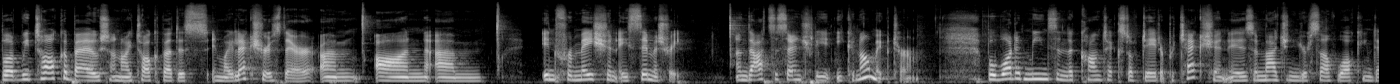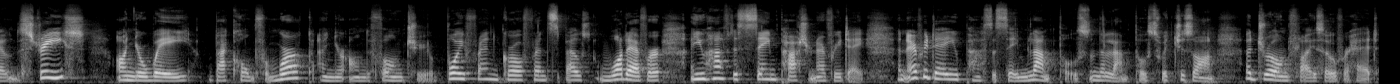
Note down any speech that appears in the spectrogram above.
But we talk about, and I talk about this in my lectures there, um, on um, information asymmetry, and that's essentially an economic term. But what it means in the context of data protection is imagine yourself walking down the street on your way back home from work and you're on the phone to your boyfriend, girlfriend, spouse, whatever, and you have the same pattern every day. And every day you pass the same lamppost and the lamppost switches on. A drone flies overhead.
